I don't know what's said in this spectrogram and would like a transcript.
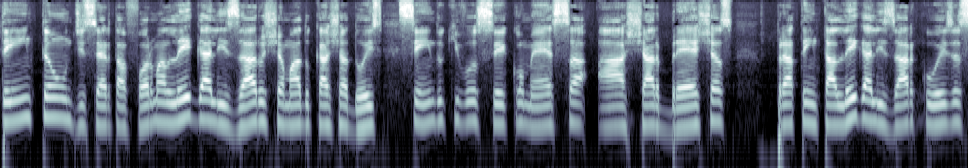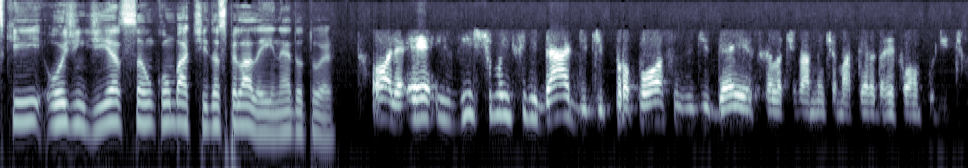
tentam, de certa forma, legalizar o chamado Caixa 2, sendo que você começa a achar brechas para tentar legalizar coisas que hoje em dia são combatidas pela lei, né, doutor? Olha, é, existe uma infinidade de propostas e de ideias relativamente à matéria da reforma política.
